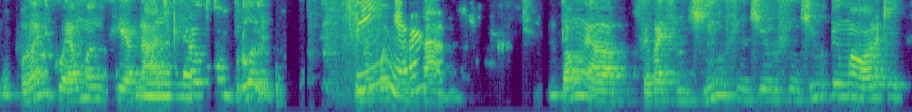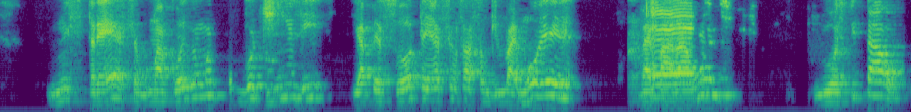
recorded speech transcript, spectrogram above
O pânico é uma ansiedade que saiu do controle, que Sim, não foi. É. Então, ela, você vai sentindo, sentindo, sentindo, tem uma hora que um estresse, alguma coisa, uma gotinha ali, e a pessoa tem a sensação que vai morrer. Vai é. parar onde? No hospital.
